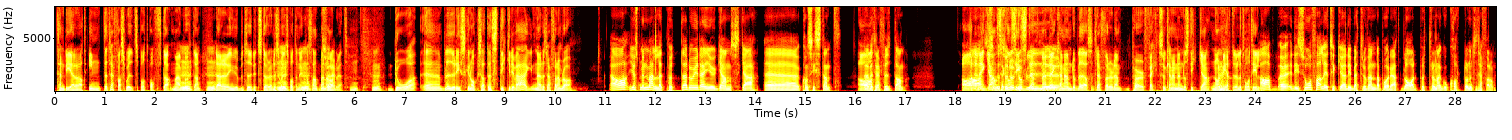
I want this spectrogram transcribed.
tenderar att inte träffa sweet spot ofta med Mm. putten. Mm. Där är den ju betydligt större, eller Mm. sweet spoten är ju Mm. konstant men ja, du vet. Mm. Mm. Då eh, blir ju risken också att den sticker iväg när du träffar den bra. Ja, just med en malletputter då är den ju ganska eh, konsistent över Ja, träffytan. Ja Ja, den är så- ganska så då- då konsistent blir men den kan ändå bli, alltså träffar du den perfect så kan den ändå sticka någon meter eller två till. Ja, eh, i så fall tycker jag det är bättre att vända på det, att bladputtrarna går kort om du inte träffar dem.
